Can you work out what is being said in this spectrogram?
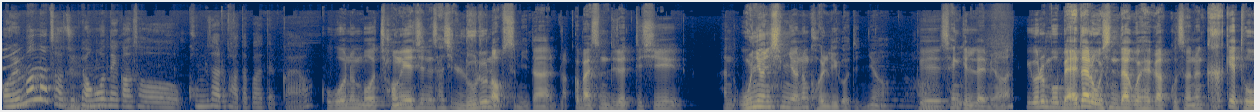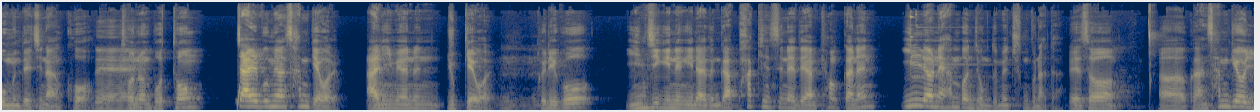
얼마나 자주 병원에 가서 검사를 받아봐야 될까요? 그거는 뭐 정해진 사실 룰은 없습니다. 아까 말씀드렸듯이 한 5년 10년은 걸리거든요. 그게 생기려면 이거를 뭐 매달 오신다고 해갖고서는 크게 도움은 되진 않고 네. 저는 보통 짧으면 3개월 아니면은 6개월 그리고 인지 기능이라든가 파킨슨에 대한 평가는 1년에 한 번 정도면 충분하다. 그래서 어, 그한 3개월,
